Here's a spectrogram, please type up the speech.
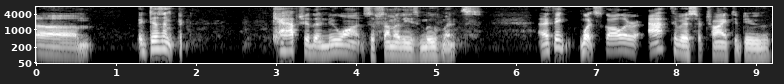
um, it doesn't p- capture the nuance of some of these movements. And i think what scholar activists are trying to do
